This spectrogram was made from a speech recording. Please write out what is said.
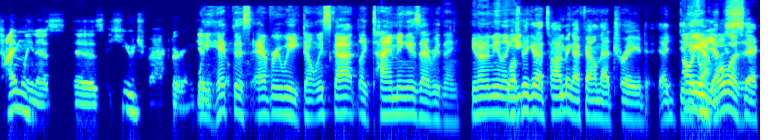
timeliness is a huge factor in getting. We getting hit this every week, don't we, Scott? Like timing is everything. You know what I mean? Like well, you- speaking of timing, I found that trade. I did Oh, it yeah, what was it?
